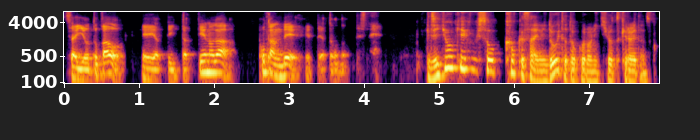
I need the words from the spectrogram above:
採用とかをえーやっていったっていうのが、 hokan でえっとやったことですね。事業計画書を書く際にどういったところに気をつけられたんですか？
